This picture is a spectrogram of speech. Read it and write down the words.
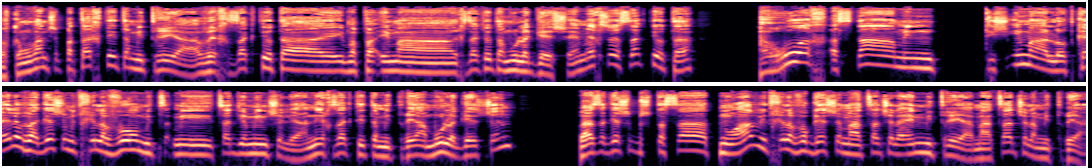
עכשיו כמובן שפתחתי את המטריה והחזקתי אותה, עם הפ... עם ה... אותה מול הגשם, איך שהחזקתי אותה, הרוח עשתה מין 90 מעלות כאלה והגשם התחיל לבוא מצ... מצד ימין שלי. אני החזקתי את המטריה מול הגשם, ואז הגשם פשוט עשה תנועה והתחיל לבוא גשם מהצד של האין מטריה, מהצד של המטריה.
